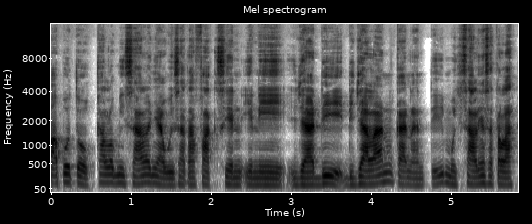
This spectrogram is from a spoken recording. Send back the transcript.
Pak Putu, kalau misalnya wisata vaksin ini jadi dijalankan nanti, misalnya setelah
